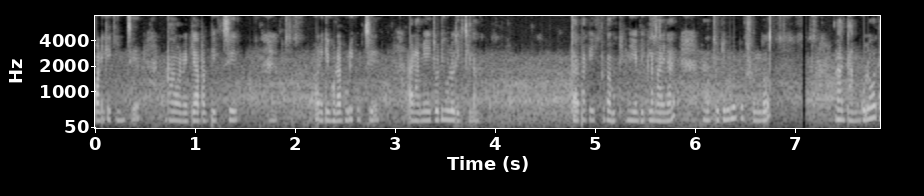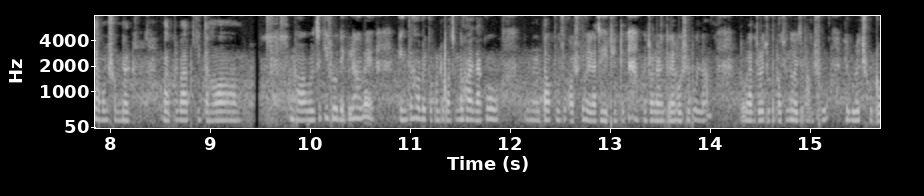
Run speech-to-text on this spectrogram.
অনেকে কিনছে আর অনেকে আবার দেখছে। অনেকে ঘোরাঘুরি করছে। আর আমি এই চটিগুলো দেখছিলাম। তার আগে একটু বাবুকে নিয়ে দেখলাম আয়নায়। চটিগুলো খুব সুন্দর। আর দামগুলোও তেমন সুন্দর। বাপরে বাপ, কি দাম। বাবা বলছে কিছু দেখলে হবে? কিনতে হবে, তোমার পছন্দ হয়, দেখো। তাও প্রচুর কষ্ট হয়ে গেছে হেঁটে হেঁটে জন্য বসে পড়লাম। তো একজোড়া জুতো পছন্দ হয়েছে পাঁচশো সেগুলো ছোটো।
